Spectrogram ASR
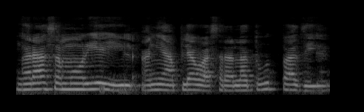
घरासमोर येईल आणि आपल्या वासराला दूध पाजेल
